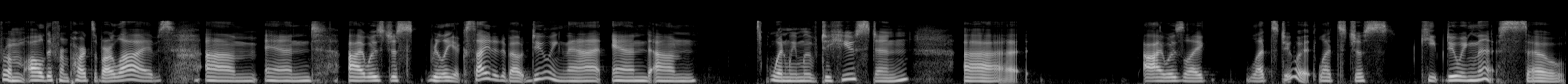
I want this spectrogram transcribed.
from all different parts of our lives. Um, and I was just really excited about doing that. And um, when we moved to Houston, uh, I was like, let's do it. Let's just keep doing this. So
